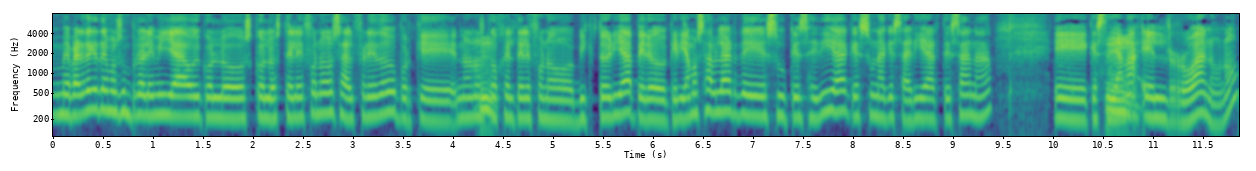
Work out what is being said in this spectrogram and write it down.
me parece que tenemos un problemilla hoy con los con los teléfonos, Alfredo, porque no nos coge el teléfono Victoria, pero queríamos hablar de su quesería, que es una quesaría artesana, eh, que se llama El Roano, ¿no?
